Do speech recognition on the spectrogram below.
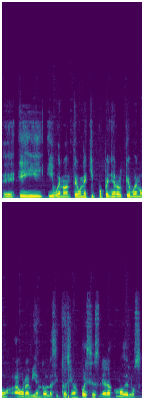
Eh, y, bueno, ante un equipo Peñarol que, bueno, ahora viendo la situación, pues es, era como de los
